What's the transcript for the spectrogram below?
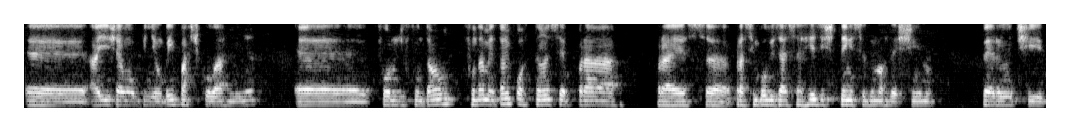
é, aí já é uma opinião bem particular minha, é, foram de fundão, fundamental importância para essa para simbolizar essa resistência do nordestino perante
